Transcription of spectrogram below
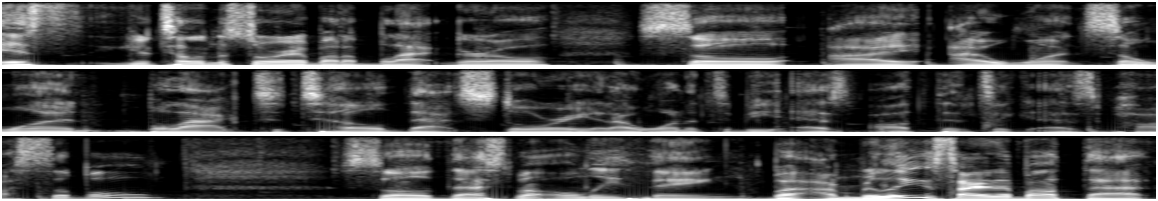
it's you're telling a story about a black girl so i i want someone black to tell that story and i want it to be as authentic as possible so that's my only thing, but I'm really excited about that.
